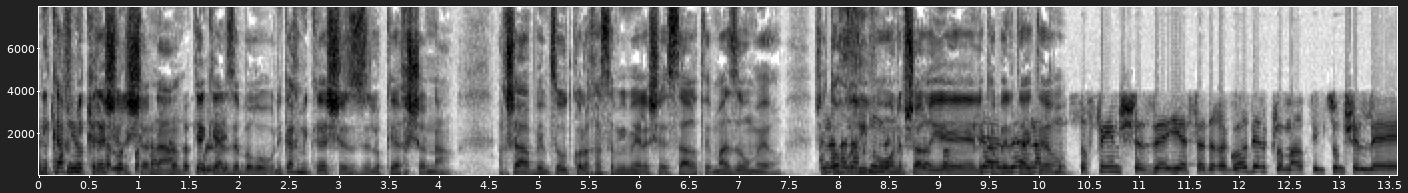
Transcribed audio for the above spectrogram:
ניקח מקרה של שנה, כן, כן, זה ברור. ניקח מקרה שזה לוקח שנה. עכשיו, באמצעות כל החסמים האלה שהסרתם, מה זה אומר? שתוך רבעון אפשר יהיה לקבל את ההיתר? אנחנו צופים שזה יהיה סדר הגודל, כלומר צמצום של אה,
